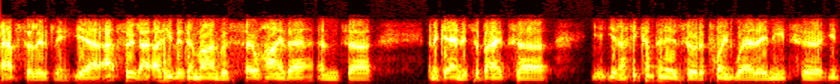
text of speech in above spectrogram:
Absolutely, yeah, absolutely. I think the demand was so high there, and uh, and again, it's about uh, you know I think companies are at a point where they need to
